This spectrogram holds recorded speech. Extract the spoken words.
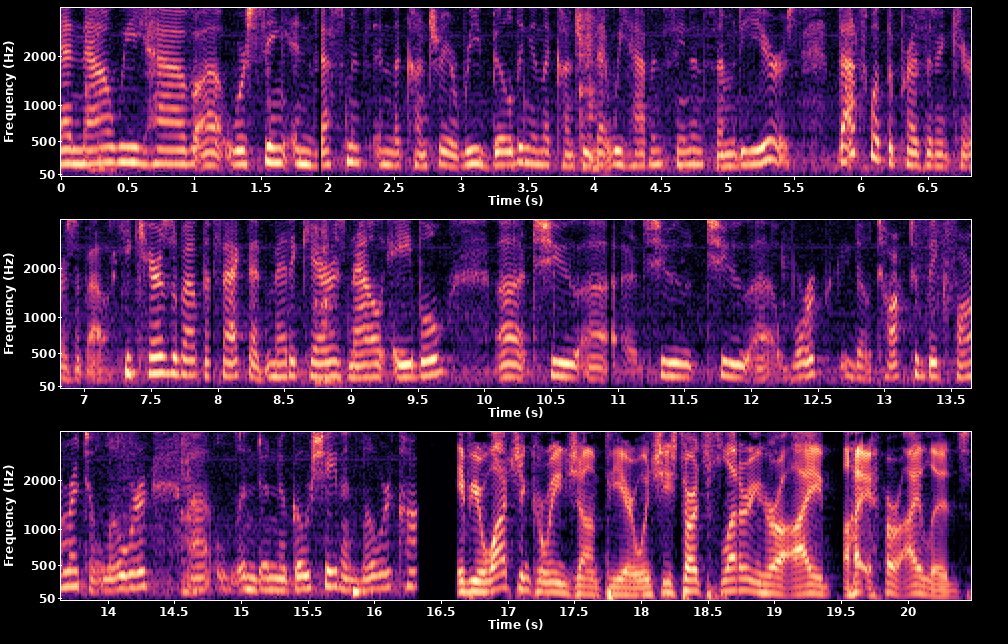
And now we have, uh, we're seeing investments in the country, a rebuilding in the country that we haven't seen in 70 years. That's what the president cares about. He cares about the fact that Medicare is now able uh, to uh, to to uh, work, you know, talk to big pharma to lower uh, and to negotiate and lower costs. If you're watching Karine Jean Pierre, when she starts fluttering her eye, eye her eyelids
